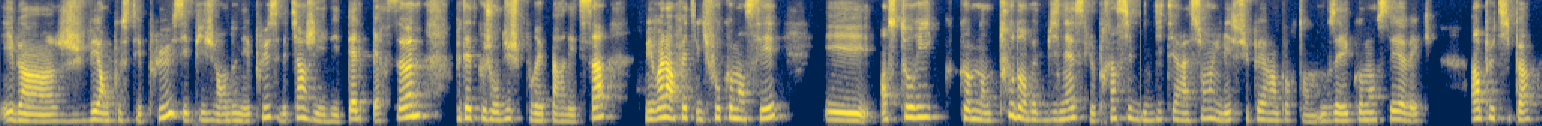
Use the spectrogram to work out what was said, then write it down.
eh ben, je vais en poster plus et puis je vais en donner plus. Mais tiens, j'ai aidé telle personne. Peut-être qu'aujourd'hui, je pourrais parler de ça. Mais voilà, en fait, il faut commencer. Et en story, comme dans tout dans votre business, le principe d'itération, il est super important. vous allez commencer avec un petit pas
